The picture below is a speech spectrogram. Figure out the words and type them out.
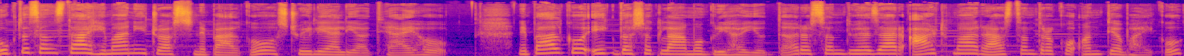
उक्त संस्था हिमानी ट्रस्ट नेपालको अस्ट्रेलियाली अध्याय हो। नेपालको एक दशक लामो गृहयुद्ध र सन् दुई हजार आठमा राजतन्त्रको अन्त्य भएको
